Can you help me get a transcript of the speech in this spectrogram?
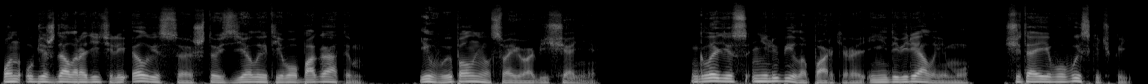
Он убеждал родителей Элвиса, что сделает его богатым, и выполнил свое обещание. Глэдис не любила Паркера и не доверяла ему, считая его выскочкой.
